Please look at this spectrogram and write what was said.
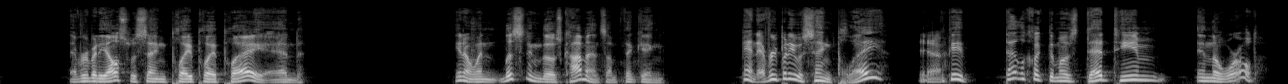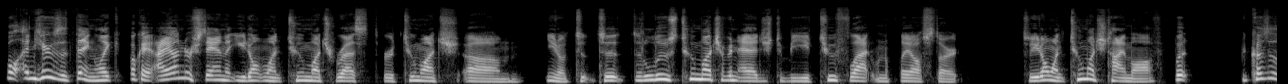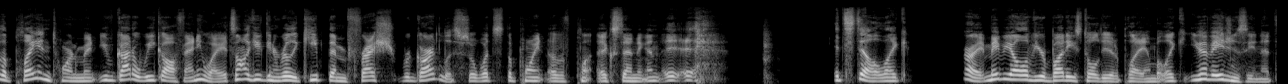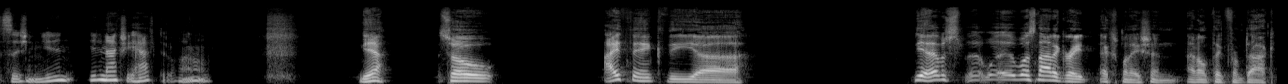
everybody else was saying play, play, play. And, you know, when listening to those comments, I'm thinking, man, everybody was saying play. Yeah. Like they, that looked like the most dead team in the world. Well, and here's the thing, like, okay, I understand that you don't want too much rest or too much, um, you know, to, to, to lose too much of an edge to be too flat when the playoffs start. So you don't want too much time off, but because of the play-in tournament, you've got a week off anyway. It's not like you can really keep them fresh regardless. So what's the point of pl- extending? And it, it, it's still like, all right, maybe all of your buddies told you to play him, but like you have agency in that decision. You didn't. You didn't actually have to. I don't know. Yeah. So I think the uh yeah, that was it was not a great explanation. I don't think from Doc.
